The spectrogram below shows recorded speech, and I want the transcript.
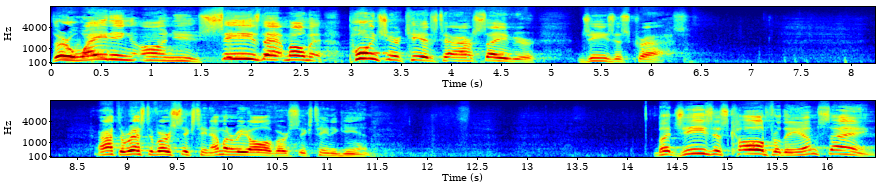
They're waiting on you. Seize that moment. Point your kids to our Savior, Jesus Christ. All right, the rest of verse 16. I'm going to read all of verse 16 again. But Jesus called for them, saying,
